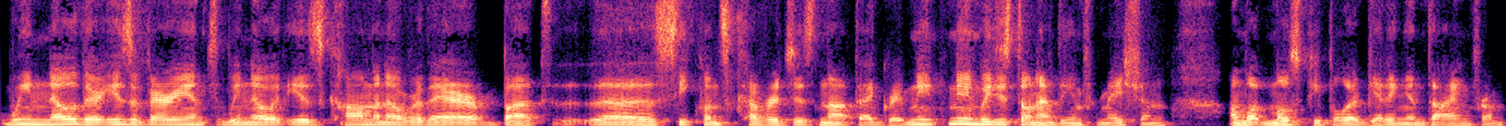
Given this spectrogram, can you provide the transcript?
we know there is a variant. We know it is common over there, but the sequence coverage is not that great. I mean, I mean, we just don't have the information on what most people are getting and dying from.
